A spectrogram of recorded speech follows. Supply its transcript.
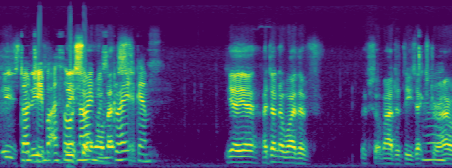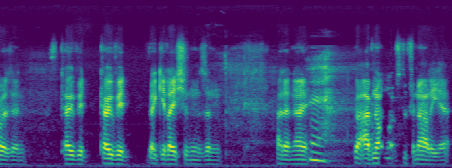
these- dodgy, these- but I thought these sort nine of was all great again. Yeah, yeah. I don't know why they've they've sort of added these extra Yeah. hours in COVID COVID regulations and I don't know. Yeah. But I've not watched the finale yet,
